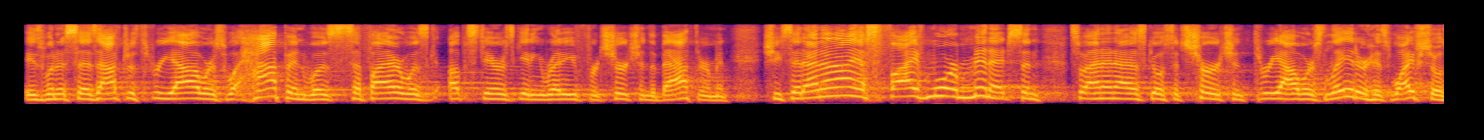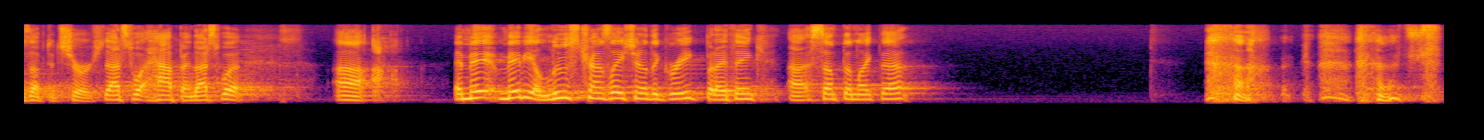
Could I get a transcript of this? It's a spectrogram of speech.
is when it says after three hours, what happened was Sapphira was upstairs getting ready for church in the bathroom, and she said, Ananias, five more minutes. And so Ananias goes to church, and three hours later, his wife shows up to church. That's what happened. That's what, uh, it may, maybe a loose translation of the Greek, but I think uh, something like that.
